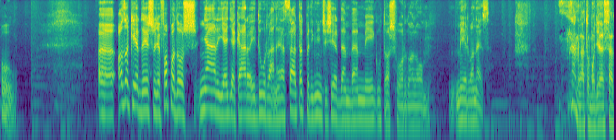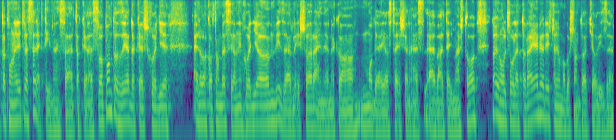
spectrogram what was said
Ó. Az a kérdés, hogy a fapados nyári jegyek árai durván elszálltak, pedig nincs is érdemben még utasforgalom. Miért van ez? Nem látom, hogy elszálltak volna, illetve szelektíven szálltak el. Szóval pont az, az érdekes, hogy erről akartam beszélni, hogy a Vizer és a Ryanairnek a modellje az teljesen el, elvált egymástól. Nagyon olcsó lett a Ryanair, és nagyon magasan tartja a Vizer.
